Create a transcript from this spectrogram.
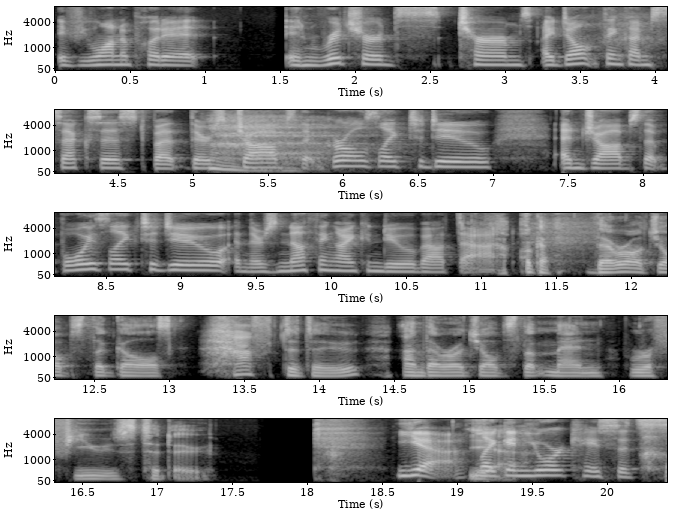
if you want to put it in Richard's terms, I don't think I'm sexist, but there's jobs that girls like to do and jobs that boys like to do, and there's nothing I can do about that. Okay, there are jobs that girls have to do, and there are jobs that men refuse to do. Yeah, like in your case, it's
